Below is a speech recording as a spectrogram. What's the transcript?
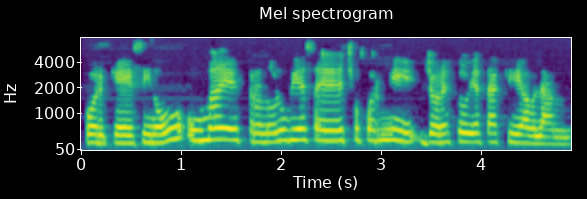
Porque si no un maestro no lo hubiese hecho por mí, yo no estuviese aquí hablando.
